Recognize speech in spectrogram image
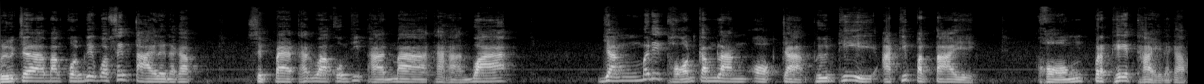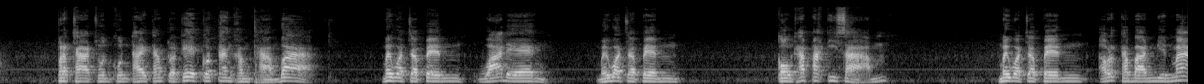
รือจะบางคนเรียกว่าเส้นตายเลยนะครับ 18 ธันวาคมที่ผ่านมาทหารว้า ยังไม่ได้ถอนกำลังออกจากพื้นที่อธิปไตย ของประเทศไทยนะครับ ประชาชนคนไทยทั้งประเทศก็ตั้งคำถามว่า ไม่ว่าจะเป็นว้าแดง ไม่ว่าจะเป็นกองทัพภาคที่สามไม่ว่าจะเป็นรัฐบาลเมียนมา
